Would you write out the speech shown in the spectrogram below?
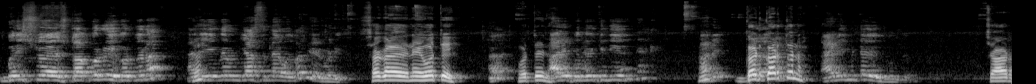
बरीच स्टॉप करून हे करतो ना आणि एकदम जास्त नाही होत गडबडी सगळं नाही होते हा? होते ना. अरे किती? अरे- कट करतो ना. अडीच मिनिटं येत बोलतो? चार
